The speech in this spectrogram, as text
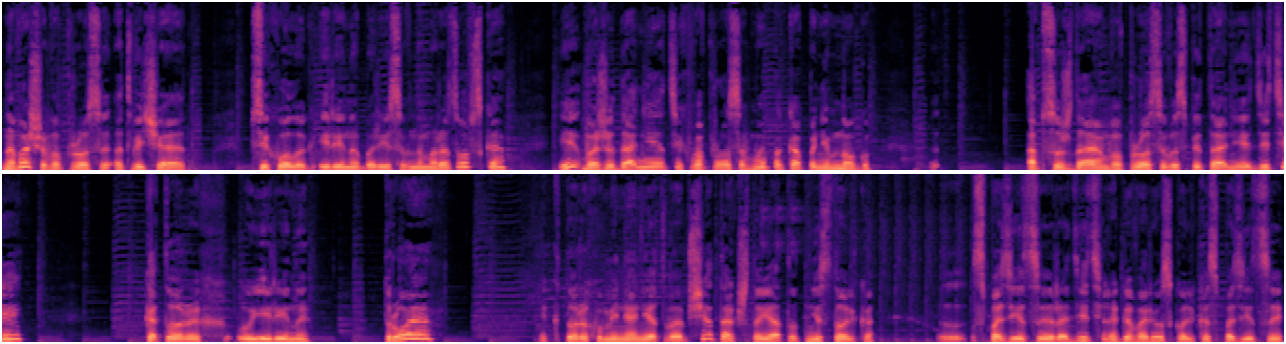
На ваши вопросы отвечает психолог Ирина Борисовна Морозовская. И в ожидании этих вопросов мы пока понемногу обсуждаем вопросы воспитания детей, которых у Ирины трое, и которых у меня нет вообще, так что я тут не столько э, с позиции родителя говорю, сколько с позиции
